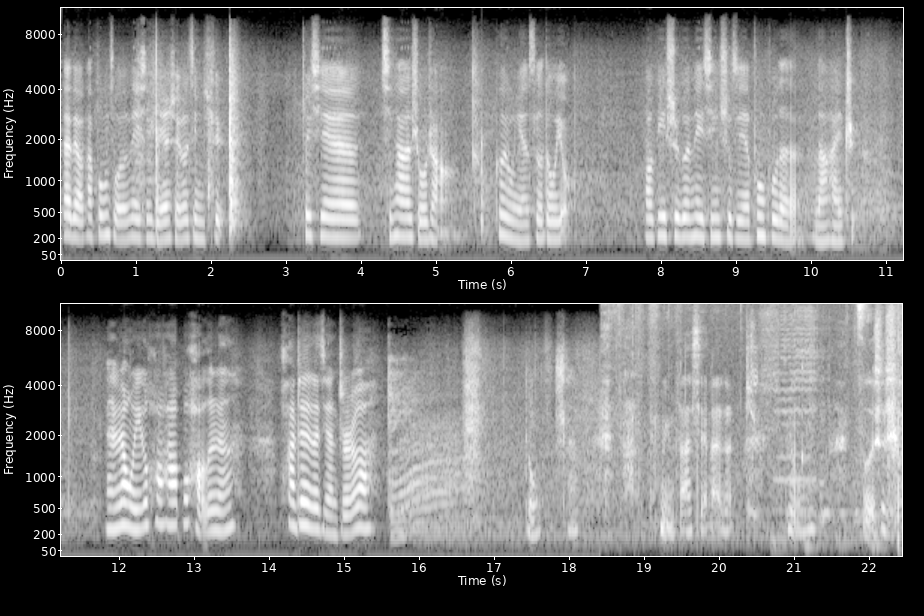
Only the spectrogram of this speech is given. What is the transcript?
代表他封锁的内心，别人谁都进不去。这些其他的手掌，各种颜色都有。宝弟是个内心世界丰富的男孩子。哎，让我一个画画不好的人，画这个简直了。董子山，他名字咋写来着？永子是什么？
